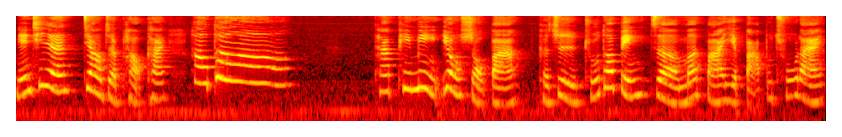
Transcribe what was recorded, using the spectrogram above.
年轻人叫着跑开，好痛哦！他拼命用手拔，可是锄头柄怎么拔也拔不出来。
